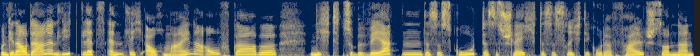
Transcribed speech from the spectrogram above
Und genau darin liegt letztendlich auch meine Aufgabe, nicht zu bewerten, das ist gut, das ist schlecht, das ist richtig oder falsch, sondern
